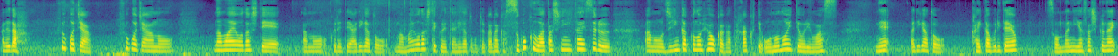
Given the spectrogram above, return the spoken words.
あれだふこちゃんふこちゃんあの名前を出してあのくれてありがとう名前を出してくれてありがとうというかなんかすごく私に対するあの人格の評価が高くておののいております。ねありがとう。買いかぶりだよ。そんなに優しくない。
